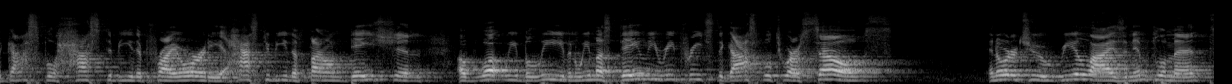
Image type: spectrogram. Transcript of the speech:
The gospel has to be the priority. It has to be the foundation of what we believe. And we must daily repreach the gospel to ourselves in order to realize and implement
